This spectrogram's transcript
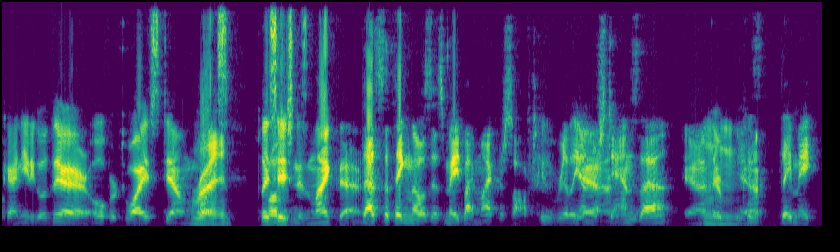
okay, I need to go there, over twice, down Right. once. PlayStation isn't like that. That's the thing, though, is it's made by Microsoft, who really Yeah. understands that. yeah, they're, Mhm. yeah, because they make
